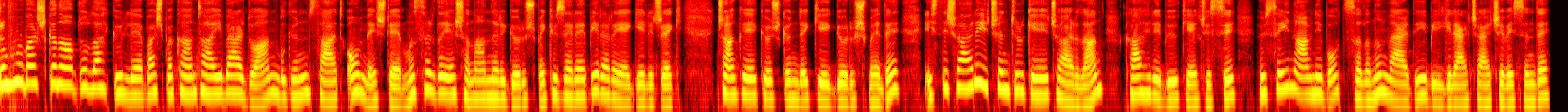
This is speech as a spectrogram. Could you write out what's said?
Cumhurbaşkanı Abdullah Gül ile Başbakan Tayyip Erdoğan bugün saat 15'te Mısır'da yaşananları görüşmek üzere bir araya gelecek. Çankaya Köşkü'ndeki görüşmede istişare için Türkiye'ye çağrılan Kahire Büyükelçisi Hüseyin Avni Botsalı'nın verdiği bilgiler çerçevesinde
